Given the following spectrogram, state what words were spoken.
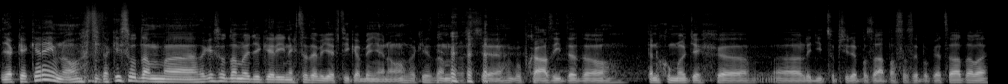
Jak ke kterým, no. Taky jsou tam, eh, taky jsou tam lidi, který nechcete vidět v té kabině, no. Taky tam prostě obcházíte to, ten chumel těch eh, lidí, co přijde po zápase si pokecat, ale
